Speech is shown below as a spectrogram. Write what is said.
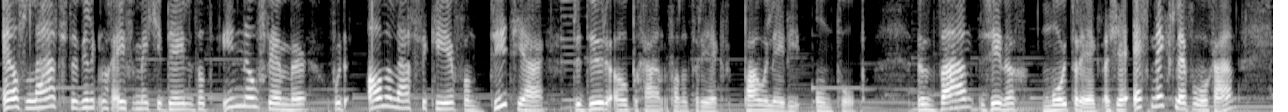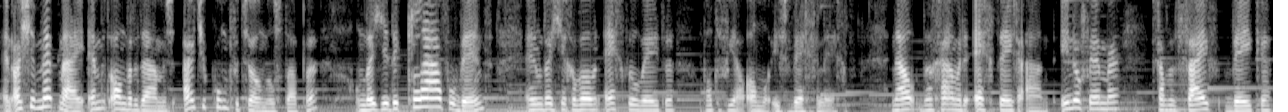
En als laatste wil ik nog even met je delen dat in november voor de allerlaatste keer van dit jaar de deuren opengaan van het traject Power Lady on Top. Een waanzinnig mooi traject. Als jij echt next level wil gaan en als je met mij en met andere dames uit je comfortzone wil stappen, omdat je er klaar voor bent en omdat je gewoon echt wil weten wat er voor jou allemaal is weggelegd. Nou, dan gaan we er echt tegenaan. In november gaan we vijf weken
